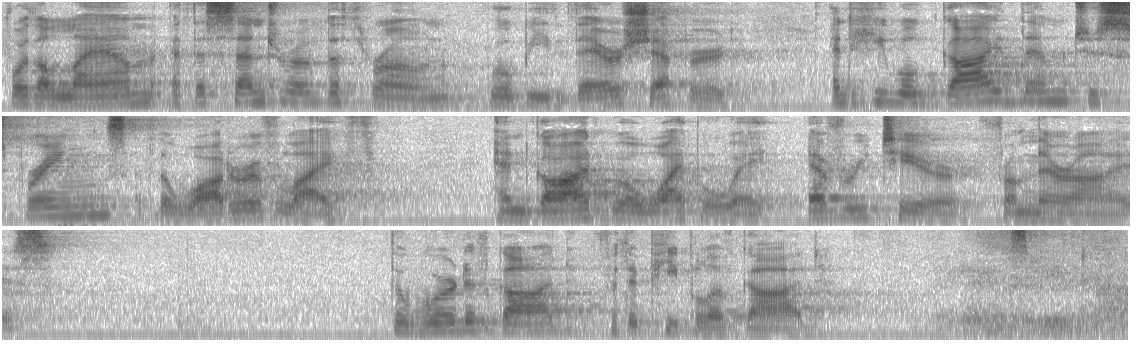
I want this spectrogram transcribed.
for the Lamb at the center of the throne will be their shepherd, and he will guide them to springs of the water of life, and God will wipe away every tear from their eyes. The word of God for the people of God. Thanks be to God.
